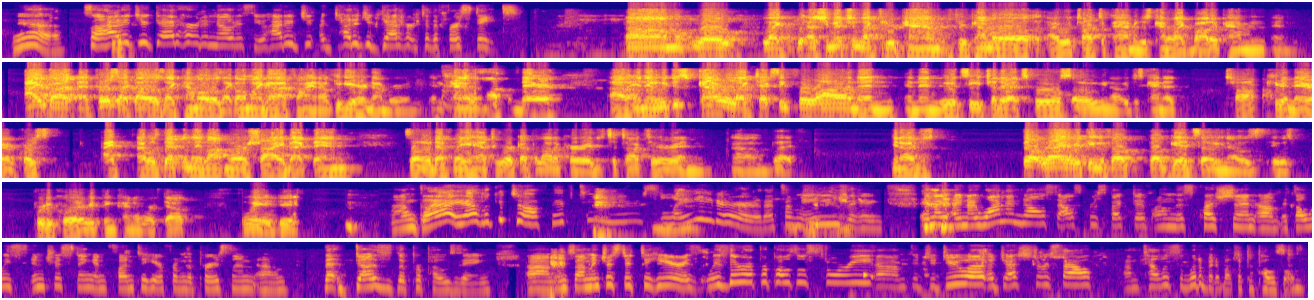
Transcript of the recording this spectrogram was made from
Yeah. So how did you get her to notice you? How did you how did you get her to the first date? Um, well, like as she mentioned, like through Pam, through Pamela, I would talk to Pam and just kind of like bother Pam. And I thought at first I thought it was like Pamela was like, "Oh my God, fine, I'll give you her number," and, and kind of went off from there. Uh, and then we just kind of were like texting for a while, and then and then we would see each other at school. So you know, we just kind of talk here and there. Of course, I I was definitely a lot more shy back then, so definitely had to work up a lot of courage to talk to her. And um, but you know, I just felt right. Everything felt felt good. So you know, it was it was pretty cool. that Everything kind of worked out the way it did. I'm glad. Yeah, look at y'all. 15 years. later. That's amazing. And I and I want to know Sal's perspective on this question. Um, it's always interesting and fun to hear from the person um, that does the proposing. Um, and so I'm interested to hear is is there a proposal story? Um, did you do a, a gesture, Sal? Um, tell us a little bit about the proposal.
